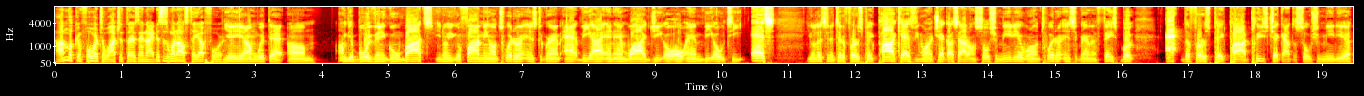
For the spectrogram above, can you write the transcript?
I'm looking forward to watching Thursday night. This is one I'll stay up for. Yeah, yeah, I'm with that. Um, I'm your boy Vinny Goombots. You know, you can find me on Twitter and Instagram at V I N N Y G O O M B O T S. You're listening to the First Pick Podcast. If you want to check us out on social media, we're on Twitter, Instagram, and Facebook at the First Pick Pod. Please check out the social media.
